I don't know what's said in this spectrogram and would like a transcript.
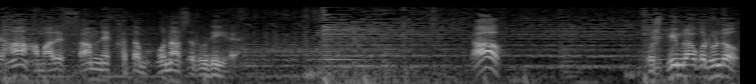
यहाँ हमारे सामने खत्म होना ज़रूरी है। जाओ। उस भीमराव को ढूंढो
